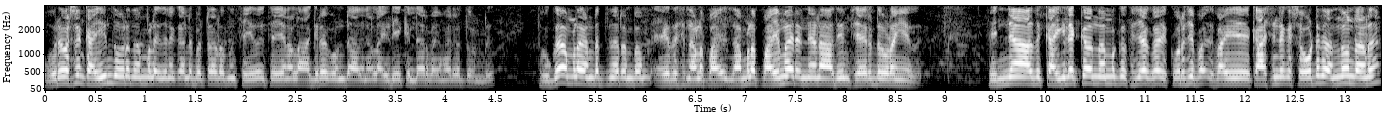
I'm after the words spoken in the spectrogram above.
ഓരോ വർഷം കഴിയും തോറും നമ്മൾ ഇതിനേക്കാൾ ബെറ്ററായിട്ടൊന്ന് ചെയ്ത് ചെയ്യാനുള്ള ആഗ്രഹമുണ്ട്. അതിനുള്ള ഐഡിയക്ക് എല്ലാവരും പൈമാരത്തുണ്ട് തുക നമ്മൾ കണ്ടെത്തി പറയുമ്പം ഏകദേശം നമ്മളെ പൈ നമ്മളെ പൈമാർ തന്നെയാണ് ആദ്യം ഷെയർ തുടങ്ങിയത്. പിന്നെ അത് കയ്യിലൊക്കെ നമുക്ക് കുറച്ച് കുറച്ച് പ- പൈ- കാശിന്റെ ഒക്കെ ഷോർട്ടേജ് വന്നുകൊണ്ടാണ്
